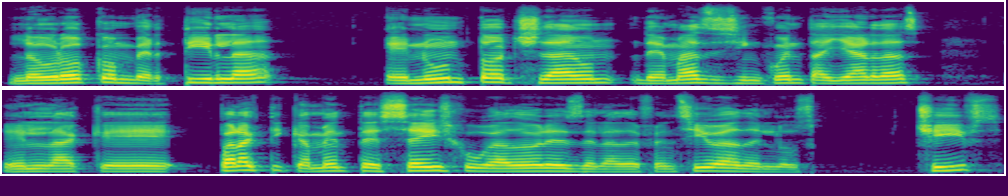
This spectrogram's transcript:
logró convertirla en un touchdown de más de 50 yardas en la que prácticamente seis jugadores de la defensiva de los Chiefs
